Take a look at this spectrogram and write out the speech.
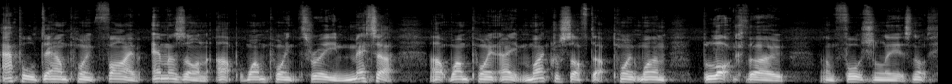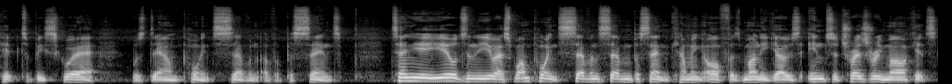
Apple down 0.5, Amazon up 1.3, Meta up 1.8, Microsoft up 0.1, Block though, unfortunately it's not hip to be square, was down 0.7 of a percent. 10 year yields in the US 1.77% coming off as money goes into treasury markets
